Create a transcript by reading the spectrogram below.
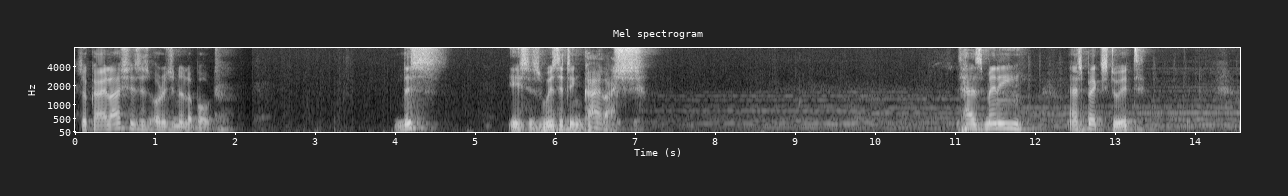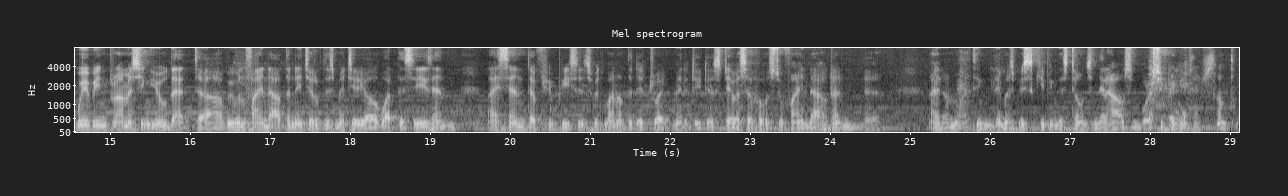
So Kailash is his original abode. This is his visiting Kailash. It has many aspects to it. We've been promising you that uh, we will find out the nature of this material, what this is and I sent a few pieces with one of the Detroit meditators. They were supposed to find out and uh, I don't know, I think they must be keeping the stones in their house and worshipping it or something.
